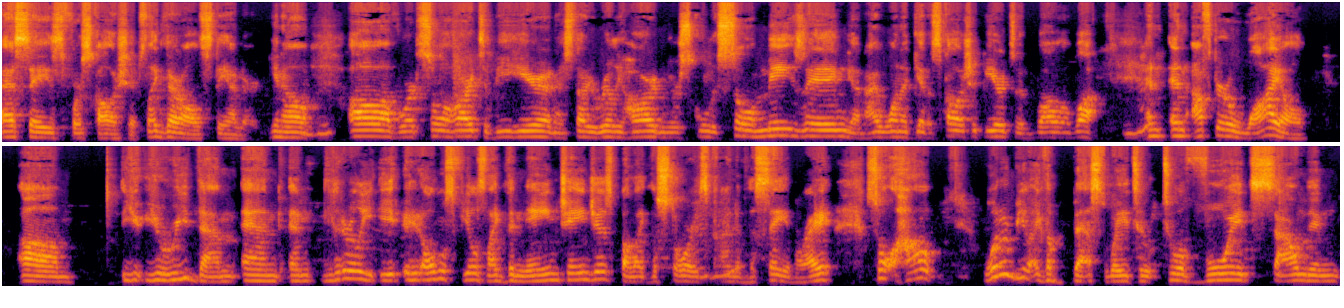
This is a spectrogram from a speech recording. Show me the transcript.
essays for scholarships like they're all standard you know mm-hmm. oh i've worked so hard to be here and i studied really hard and your school is so amazing and i want to get a scholarship here to blah blah blah mm-hmm. and and after a while um you, you read them and and literally it, it almost feels like the name changes but like the story is mm-hmm. kind of the same right so how what would be like the best way to to avoid sounding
